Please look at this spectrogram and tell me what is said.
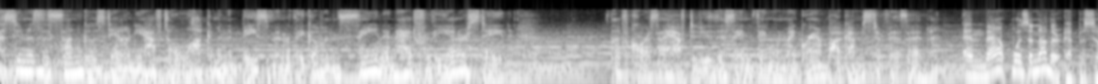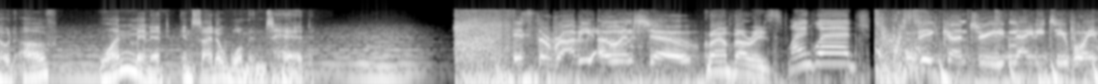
As soon as the sun goes down, you have to lock them in the basement or they go insane and head for the interstate. Of course, I have to do the same thing when my grandpa comes to visit. And that was another episode of One Minute Inside a Woman's Head. It's the Robbie Owens Show. Cranberries. Language. Big Country 92.5.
